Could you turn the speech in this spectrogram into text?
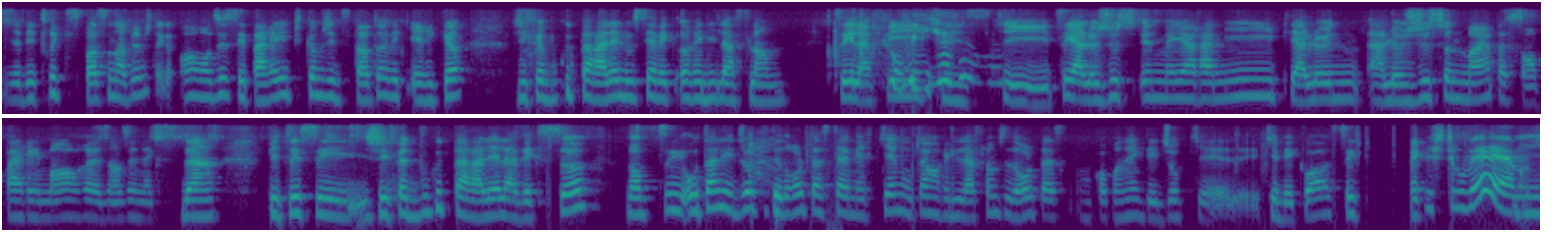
il y a des trucs qui se passaient dans le film, j'étais comme oh mon dieu, c'est pareil. Puis comme j'ai dit tantôt avec Erika, j'ai fait beaucoup de parallèles aussi avec Aurélie Laflamme. Tu sais, la fille Oui. qui, qui tu sais, elle a juste une meilleure amie, puis elle a, une- elle a juste une mère parce que son père est mort euh, dans un accident. Puis, tu sais, c'est- j'ai fait beaucoup de parallèles avec ça. Donc, tu sais, autant les jokes étaient drôles parce que c'était américaine, autant Aurélie Laflamme, c'est drôle parce qu'on comprenait avec des jokes euh, québécoises, tu sais. Je trouvais, euh,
